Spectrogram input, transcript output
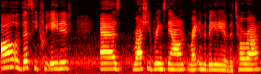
All of this he created as Rashi brings down right in the beginning of the Torah.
